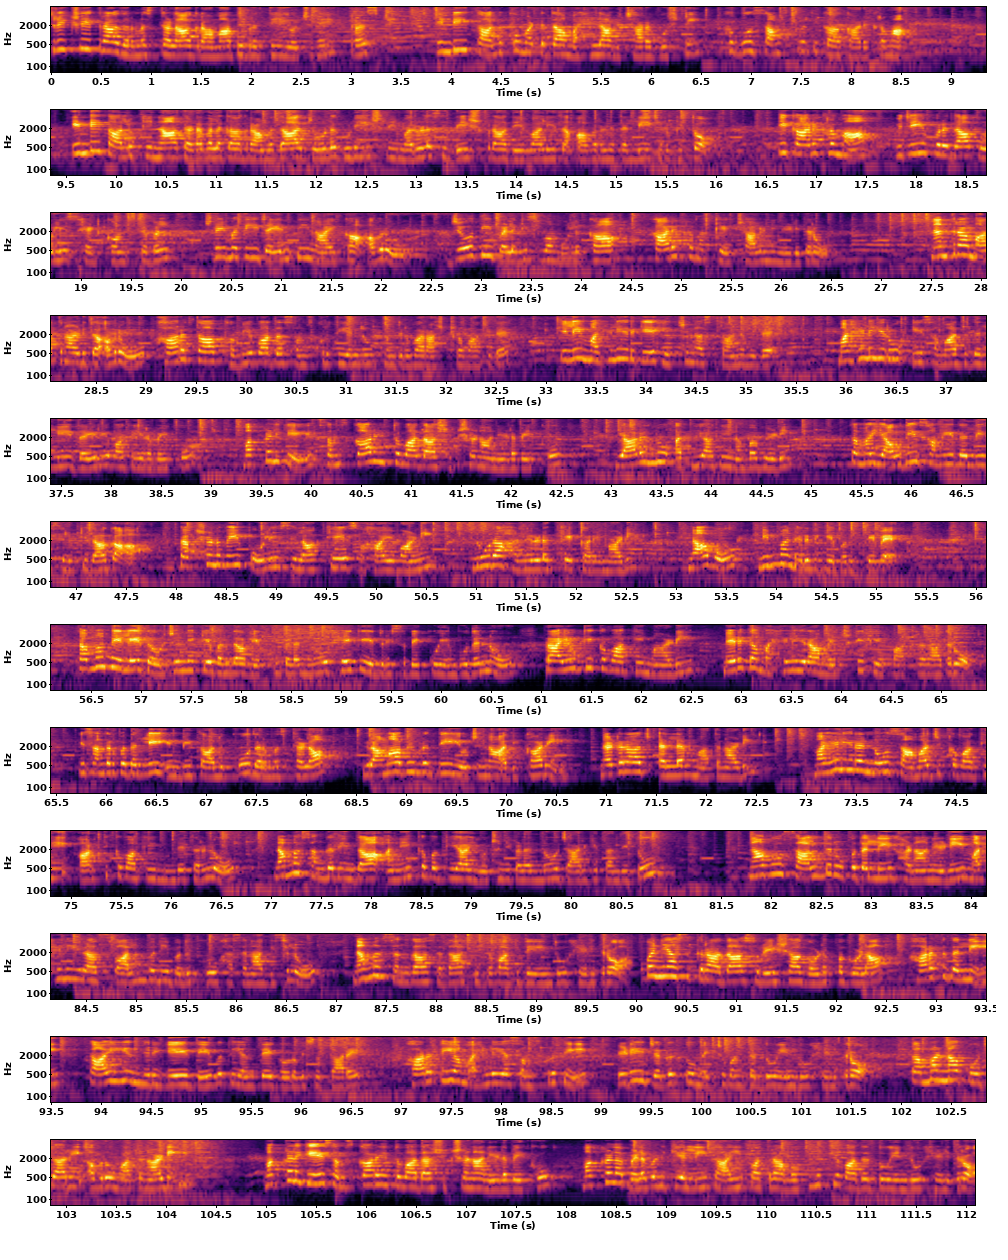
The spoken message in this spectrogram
ಶ್ರೀ ಕ್ಷೇತ್ರ ಧರ್ಮಸ್ಥಳ ಗ್ರಾಮಾಭಿವೃದ್ಧಿ ಯೋಜನೆ ಟ್ರಸ್ಟ್ ಇಂಡಿ ತಾಲೂಕು ಮಟ್ಟದ ಮಹಿಳಾ ವಿಚಾರಗೋಷ್ಠಿ ಹಾಗೂ ಸಾಂಸ್ಕೃತಿಕ ಕಾರ್ಯಕ್ರಮ. ಇಂಡಿ ತಾಲೂಕಿನ ತಡವಲಗ ಗ್ರಾಮದ ಜೋಡಗುಡಿ ಶ್ರೀ ಮರುಳಸಿದ್ದೇಶ್ವರ ದೇವಾಲಯದ ಆವರಣದಲ್ಲಿ ಜರುಗಿತು. ಈ ಕಾರ್ಯಕ್ರಮ ವಿಜಯಪುರದ police head constable Shrimati Jayanti Nayak ಅವರು ಜ್ಯೋತಿ ಬೆಳಗಿಸುವ ಮೂಲಕ ಕಾರ್ಯಕ್ರಮಕ್ಕೆ ಚಾಲನೆ ನೀಡಿದರು. ನಂತರ ಮಾತನಾಡಿದ ಅವರು, ಭಾರತ ಭವ್ಯವಾದ ಸಂಸ್ಕೃತಿಯನ್ನು ಹೊಂದಿರುವ ರಾಷ್ಟ್ರವಾಗಿದೆ. ಇಲ್ಲಿ ಮಹಿಳೆಯರಿಗೆ ಹೆಚ್ಚಿನ ಸ್ಥಾನವಿದೆ. ಮಹಿಳೆಯರು ಈ ಸಮಾಜದಲ್ಲಿ ಧೈರ್ಯವಾಗಿ ಇರಬೇಕು. ಮಕ್ಕಳಿಗೆ ಸಂಸ್ಕಾರಯುತವಾದ ಶಿಕ್ಷಣ ನೀಡಬೇಕು. ಯಾರನ್ನೂ ಅತಿಯಾಗಿ ನಂಬಬೇಡಿ. ತಮ್ಮ ಯಾವುದೇ ಸಮಯದಲ್ಲಿ ಸಿಲುಕಿದಾಗ ತಕ್ಷಣವೇ ಪೊಲೀಸ್ ಇಲಾಖೆ ಸಹಾಯವಾಣಿ ನೂರ ಹನ್ನೆರಡಕ್ಕೆ ಕರೆ ಮಾಡಿ. ನಾವು ನಿಮ್ಮ ನೆರವಿಗೆ ಬರುತ್ತೇವೆ. ತಮ್ಮ ಮೇಲೆ ದೌರ್ಜನ್ಯಕ್ಕೆ ಬಂದ ವ್ಯಕ್ತಿಗಳನ್ನು ಹೇಗೆ ಎದುರಿಸಬೇಕು ಎಂಬುದನ್ನು ಪ್ರಾಯೋಗಿಕವಾಗಿ ಮಾಡಿ ನೆರೆದ ಮಹಿಳೆಯರ ಮೆಚ್ಚುಗೆಗೆ ಪಾತ್ರರಾದರು. ಈ ಸಂದರ್ಭದಲ್ಲಿ ಇಂಡಿ ತಾಲೂಕು ಧರ್ಮಸ್ಥಳ ಗ್ರಾಮಾಭಿವೃದ್ಧಿ ಯೋಜನಾ ಅಧಿಕಾರಿ ನಟರಾಜ್ ಎಲ್ಎಂ ಮಾತನಾಡಿ, ಮಹಿಳೆಯರನ್ನು ಸಾಮಾಜಿಕವಾಗಿ, ಆರ್ಥಿಕವಾಗಿ ಮುಂದೆ ತರಲು ನಮ್ಮ ಸಂಘದಿಂದ ಅನೇಕ ಬಗೆಯ ಯೋಜನೆಗಳನ್ನು ಜಾರಿಗೆ ತಂದಿದ್ದು ನಾವು ಸಾಲದ ರೂಪದಲ್ಲಿ ಹಣ ನೀಡಿ ಮಹಿಳೆಯರ ಸ್ವಾವಲಂಬನೆ ಬದುಕು ಹಸನಾಗಿಸಲು ನಮ್ಮ ಸಂಘ ಸದಾ ಸಿದ್ಧವಾಗಿದೆ ಎಂದು ಹೇಳಿದರು. ಉಪನ್ಯಾಸಕರಾದ ಸುರೇಶ ಗೌಡಪ್ಪಗೋಳ ಭಾರತದಲ್ಲಿ ತಾಯಿಯಂದಿರಿಗೆ ದೇವತೆಯಂತೆ ಗೌರವಿಸುತ್ತಾರೆ. ಭಾರತೀಯ ಮಹಿಳೆಯ ಸಂಸ್ಕೃತಿ ಇಡೀ ಜಗತ್ತು ಮೆಚ್ಚುವಂಥದ್ದು ಎಂದು ಹೇಳಿದರು. ತಮ್ಮಣ್ಣ ಪೂಜಾರಿ ಅವರು ಮಾತನಾಡಿ, ಮಕ್ಕಳಿಗೆ ಸಂಸ್ಕಾರಯುತವಾದ ಶಿಕ್ಷಣ ನೀಡಬೇಕು. ಮಕ್ಕಳ ಬೆಳವಣಿಗೆಯಲ್ಲಿ ತಾಯಿ ಪಾತ್ರ ಬಹುಮುಖ್ಯವಾದದ್ದು ಎಂದು ಹೇಳಿದರು.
